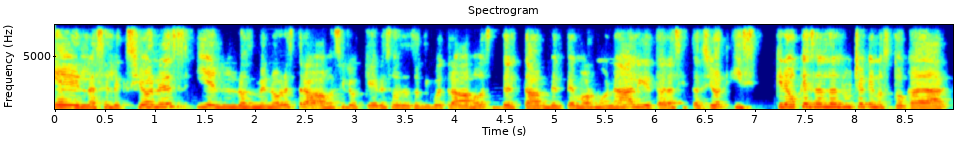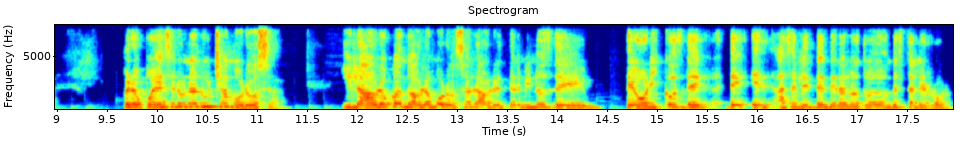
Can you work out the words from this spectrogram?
en las elecciones y en los menores trabajos, si lo quieres, o de otro tipo de trabajos, del, del tema hormonal y de toda la situación. Y creo que esa es la lucha que nos toca dar, pero puede ser una lucha amorosa. Y la hablo cuando hablo amorosa, lo hablo en términos de teóricos de, de eh, hacerle entender al otro dónde está el error.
